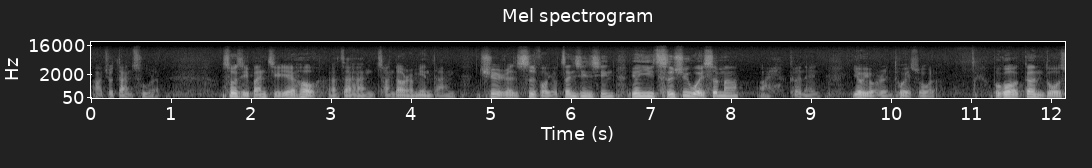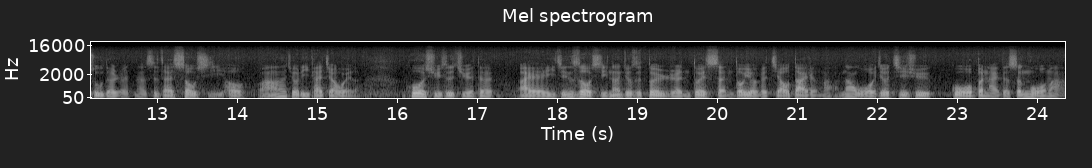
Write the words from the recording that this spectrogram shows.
啊，就淡出了。受洗班结业后啊，再和传道人面谈，确认是否有真信心，愿意持续委身吗？哎呀，可能。又有人退缩了，不过更多数的人呢是在受洗以后啊就离开教会了，或许是觉得哎已经受洗，那就是对人对神都有个交代了嘛，那我就继续过我本来的生活嘛。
